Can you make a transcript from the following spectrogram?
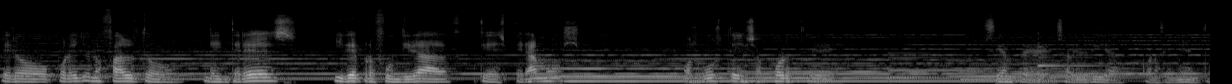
pero por ello no falto de interés y de profundidad que esperamos os guste y os aporte siempre sabiduría, conocimiento.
